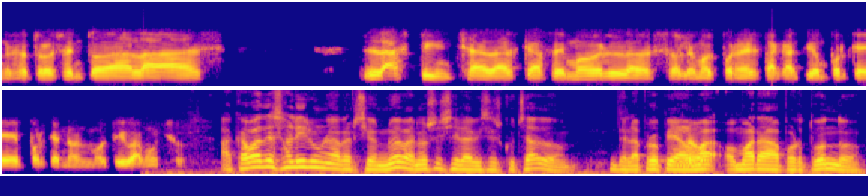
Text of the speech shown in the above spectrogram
nosotros en todas las las pinchadas que hacemos solemos poner esta canción porque porque nos motiva mucho. Acaba de salir una versión nueva, no sé si la habéis escuchado, de la propia Omar Portuondo.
